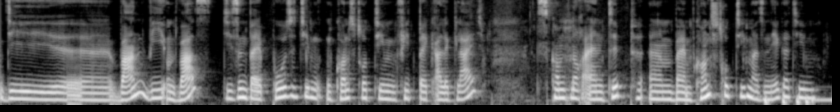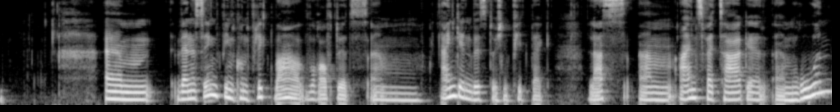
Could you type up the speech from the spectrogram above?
die äh, wann, wie und was. Die sind bei positivem und konstruktivem Feedback alle gleich. Es kommt noch ein Tipp ähm, beim konstruktiven, also negativen. Ähm, wenn es irgendwie ein Konflikt war, worauf du jetzt ähm, eingehen willst durch ein Feedback, lass ähm, ein, zwei Tage ähm, ruhen,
